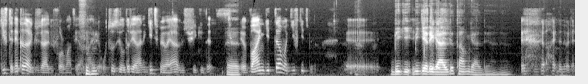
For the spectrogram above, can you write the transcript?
GIF de ne kadar güzel bir format yani. 30 yıldır yani gitmiyor ya bir şekilde. Evet. E, Vine gitti ama GIF gitmiyor. Ee, bir, bir geri geldi tam geldi yani. Aynen öyle.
